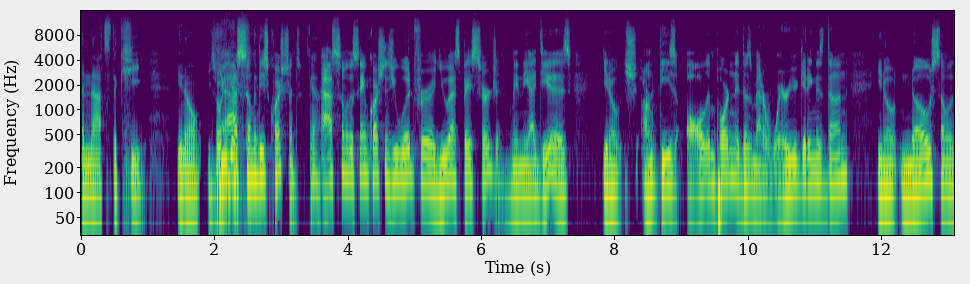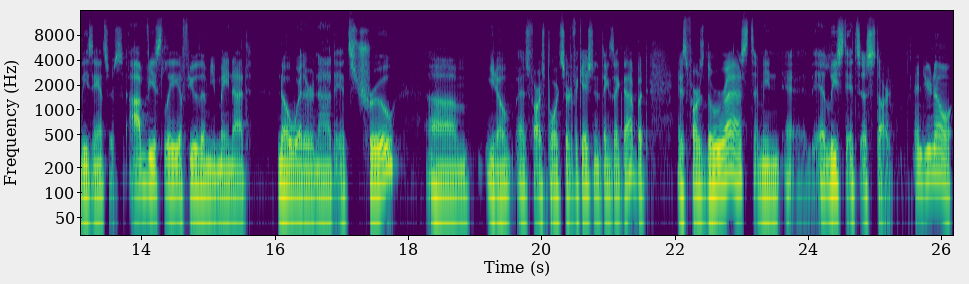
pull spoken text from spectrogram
And that's the key. You know, so you ask get, some of these questions. Yeah. Ask some of the same questions you would for a US based surgeon. I mean, the idea is, you know, aren't these all important? It doesn't matter where you're getting this done. You know, know some of these answers. Obviously, a few of them you may not know whether or not it's true. Um, you know, as far as board certification and things like that. But as far as the rest, I mean, at least it's a start. And you know,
